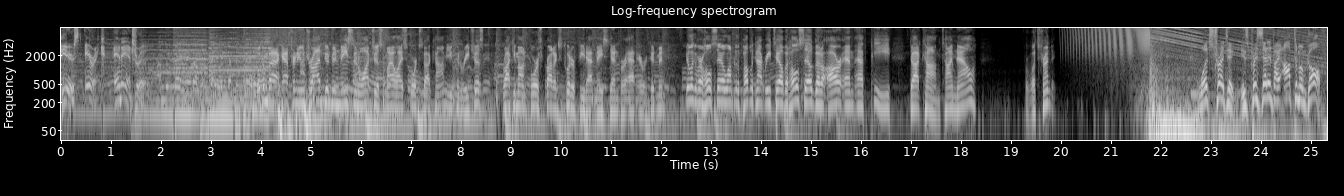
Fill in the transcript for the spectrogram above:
Here's Eric and Andrew. I'm the man, I'm the man, I'm the man. Welcome back. Afternoon Drive. Goodman Mason. Watch us, milehighsports.com. You can reach us. Rocky Mountain Forest Products Twitter feed at Mace Denver at Eric Goodman. If you're looking for wholesale lumber to the public, not retail, but wholesale, go to rmfp.com. Time now for what's trending. What's Trending is presented by Optimum Golf.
